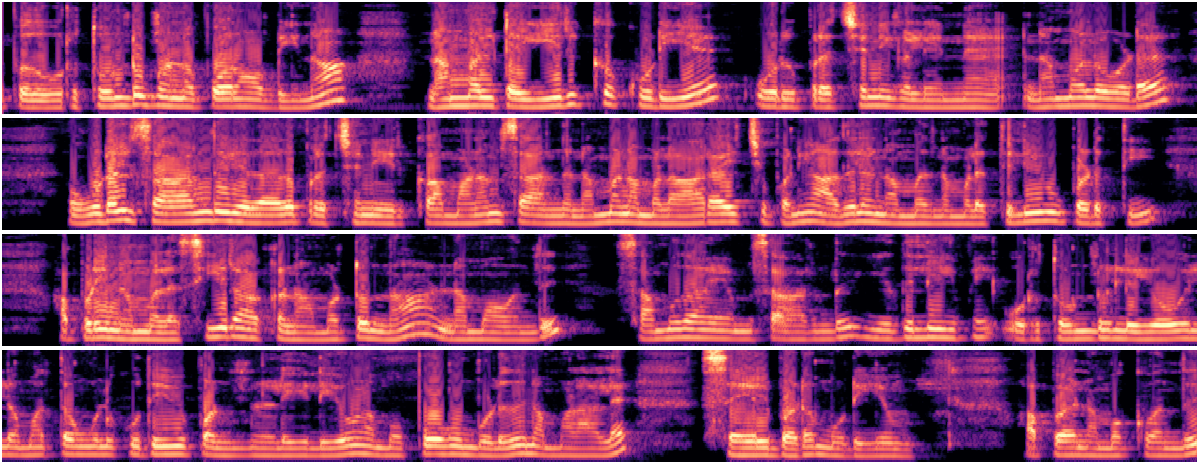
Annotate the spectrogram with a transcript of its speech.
இப்போ ஒரு தொண்டு பண்ண போகிறோம் அப்படின்னா நம்மள்கிட்ட இருக்கக்கூடிய ஒரு பிரச்சனைகள் என்ன? நம்மளோட உடல் சார்ந்து ஏதாவது பிரச்சனை இருக்கா? மனம் சார்ந்து நம்ம நம்மளை ஆராய்ச்சி பண்ணி அதில் நம்ம நம்மளை தெளிவுபடுத்தி அப்படி நம்மளை சீராக்கினா மட்டும்தான் நம்ம வந்து சமுதாயம் சார்ந்து எதுலேயுமே ஒரு தொண்டுலேயோ இல்லை மற்றவங்களுக்கு உதவி பண்ணுற நிலையிலையோ நம்ம போகும் பொழுது நம்மளால் செயல்பட முடியும். அப்போ நமக்கு வந்து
